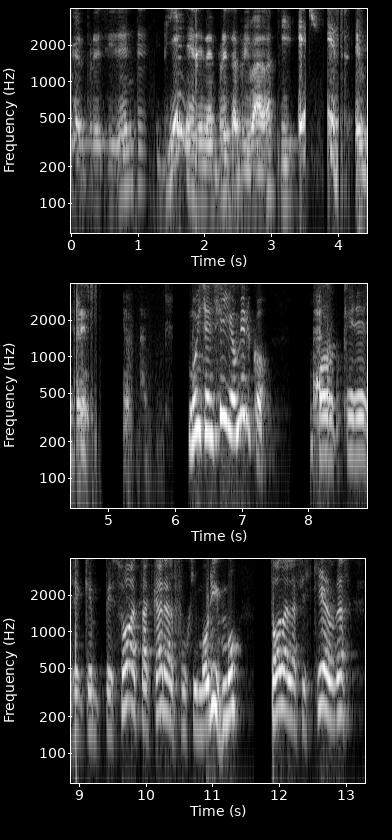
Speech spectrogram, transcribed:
que el presidente viene de la empresa privada y es empresa Muy sencillo, Mirko. Porque desde que empezó a atacar al Fujimorismo, todas las izquierdas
